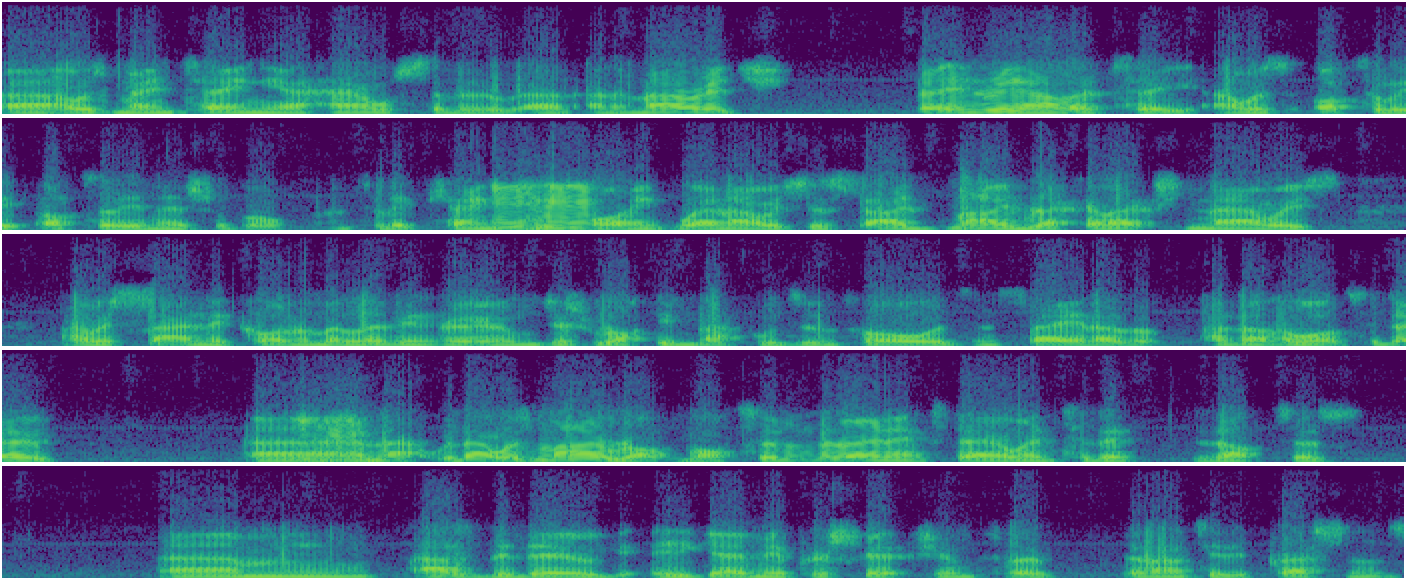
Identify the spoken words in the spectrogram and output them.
Uh, I was maintaining a house and a, and a, marriage. But in reality, I was utterly, utterly miserable until it came mm-hmm. to the mm-hmm. point when I was just, I, my recollection now is I was sat in the corner of my living room, just rocking backwards and forwards and saying, I don't, I don't know what to do. Uh, mm-hmm. And that, that was my rock bottom. And the very next day, I went to the, the doctors. Um, as they do, he gave me a prescription for an antidepressants,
